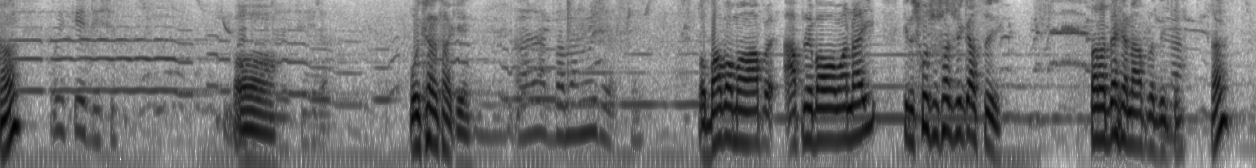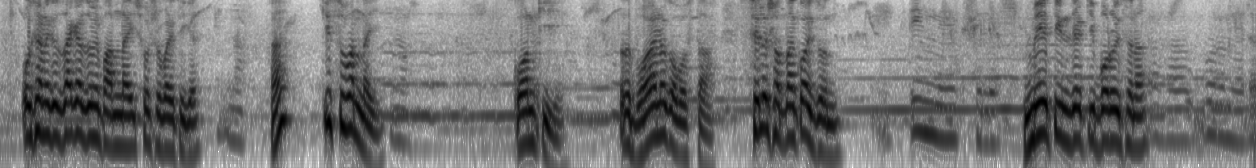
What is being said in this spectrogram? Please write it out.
হ্যাঁ? ওই কে দিছে ও ওইখানে থাকে? আমার আব্বা মা মরে আছে। ও বাবা মা আপ- আপনার বাবা মা নাই কিন্তু শ্বশুর শাশুড়ি আছে? তারা দেখে না আপনাদেরকে? হ্যাঁ? ওইখানে জায়গা জমি পান নাই শ্বশুর বাড়ি থেকে হ্যাঁ? কিছু পান নাই? কোন কি? তাদের ভয়ানক অবস্থা। ছেলে সন্তান কয়জন? মেয়ে তিন যে কি বড় হয়েছে না? বড় মেয়েটা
